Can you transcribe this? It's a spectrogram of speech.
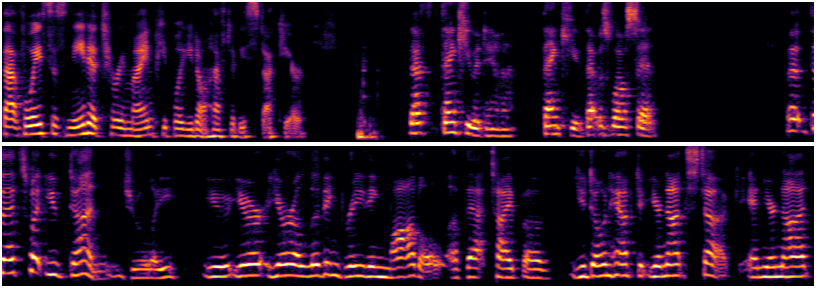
that voice is needed to remind people you don't have to be stuck here. That's thank you, Adanna. Thank you. That was well said. But that's what you've done, Julie. You you're you're a living, breathing model of that type of you don't have to, you're not stuck and you're not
